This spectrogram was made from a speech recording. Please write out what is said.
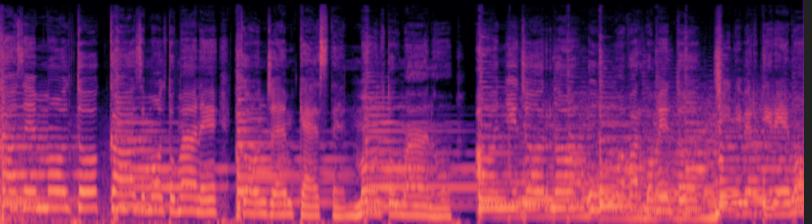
Cose molto, cose molto umane Con Gemcast è molto umano. Ogni giorno un nuovo argomento Ci divertiremo.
